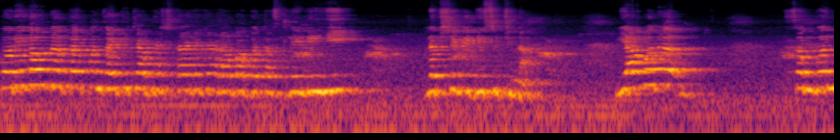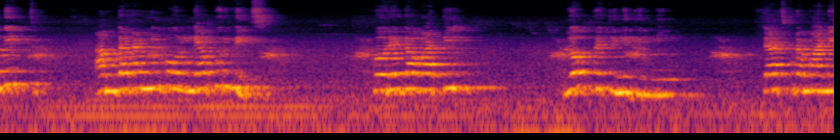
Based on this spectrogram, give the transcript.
कोरेगाव नगर पंचायतीच्या भ्रष्टाचाराबाबत असलेली ही लक्षवेधी सूचना यावर संबंधित आमदारांनी बोलण्यापूर्वीच कोरेगावातील लोकप्रतिनिधींनी त्याचप्रमाणे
